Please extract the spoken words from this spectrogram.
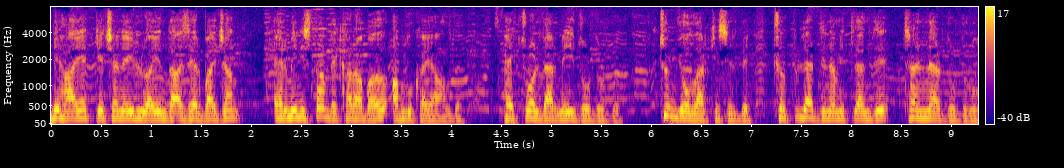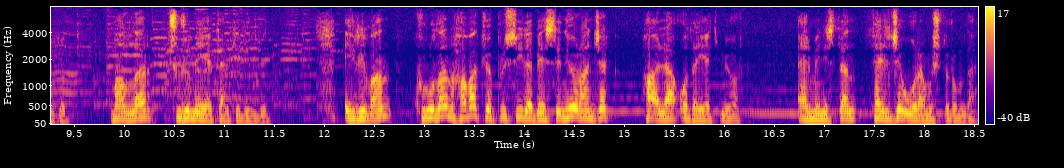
Nihayet geçen Eylül ayında Azerbaycan Ermenistan ve Karabağ'ı ablukaya aldı. Petrol vermeyi durdurdu. Tüm yollar kesildi. Köprüler dinamitlendi, trenler durduruldu. Mallar çürümeye terk edildi. Erivan kurulan hava köprüsüyle besleniyor ancak hala o da yetmiyor. Ermenistan felce uğramış durumda.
